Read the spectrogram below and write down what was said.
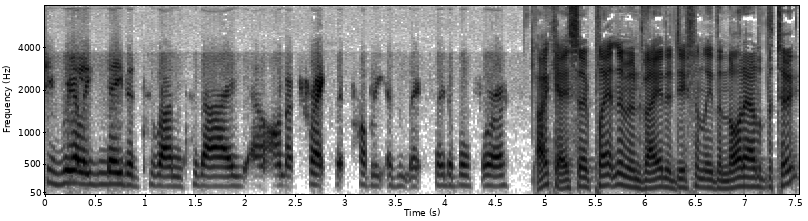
she really needed to run today uh, on a track that probably isn't that suitable for her. Okay, so Platinum Invader definitely the not out of the two?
